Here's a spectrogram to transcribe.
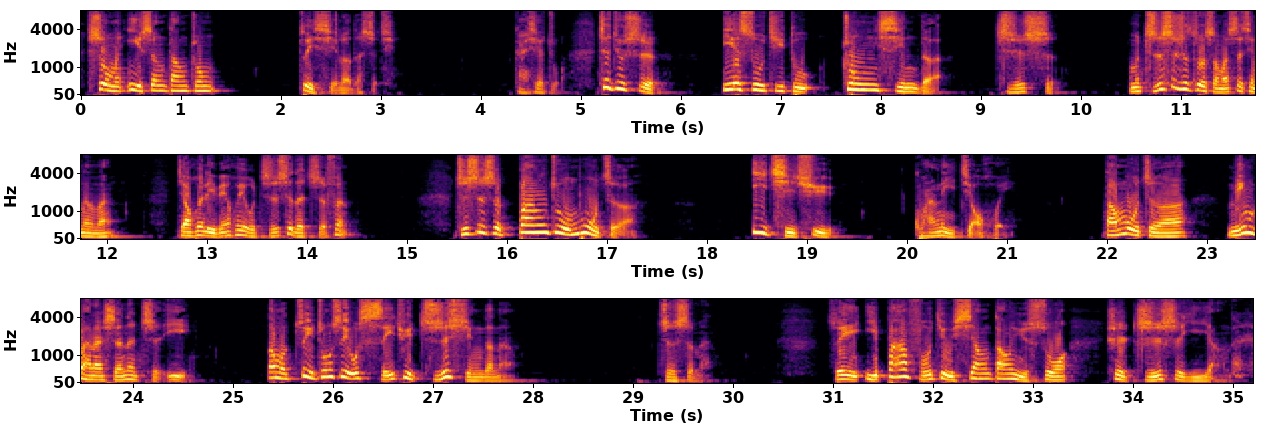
是我们一生当中最喜乐的事情。感谢主，这就是耶稣基督忠心的指示。那么执事是做什么事情的呢？教会里边会有执事的职分，执事是帮助牧者一起去管理教会。当牧者明白了神的旨意，那么最终是由谁去执行的呢？执事们。所以以八福就相当于说是执事一样的人。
